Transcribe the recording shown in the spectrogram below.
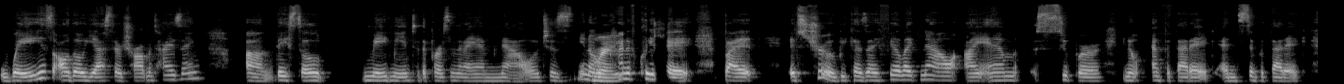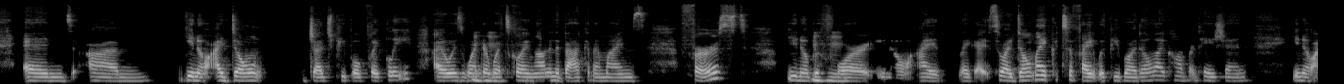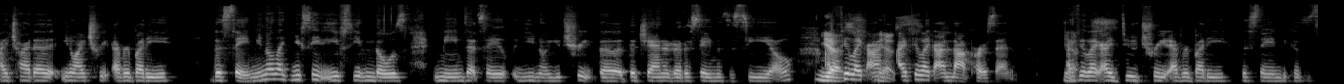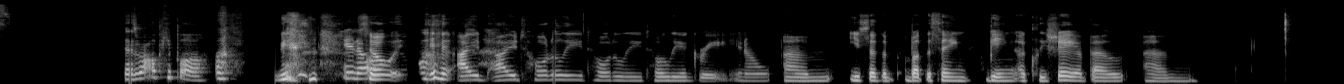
ways. Although, yes, they're traumatizing. Um, they still made me into the person that I am now, which is, you know, right. kind of cliche, but it's true because I feel like now I am super, you know, empathetic and sympathetic. And, um, you know, I don't judge people quickly. I always wonder mm-hmm. what's going on in the back of their minds first, you know, mm-hmm. before, mm-hmm. you know, I like, I, so I don't like to fight with people. I don't like confrontation. You know, I try to, you know, I treat everybody the same. You know, like you see, you've seen those memes that say, you know, you treat the the janitor the same as the CEO. Yes, I feel like I'm, yes. I feel like I'm that person. Yes. I feel like I do treat everybody the same because because we're all people. you know so i i totally totally totally agree you know um you said the, about the saying being a cliche about um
